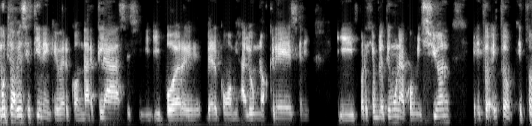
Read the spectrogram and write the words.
muchas veces tiene que ver con dar clases y, poder ver cómo mis alumnos crecen. Por ejemplo, tengo una comisión, esto, esto, esto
